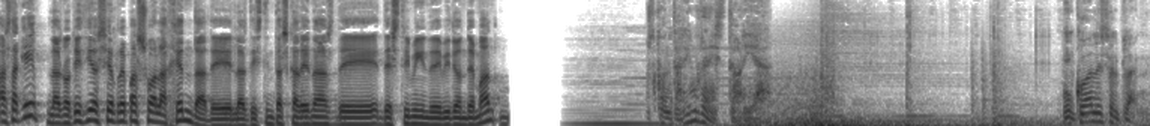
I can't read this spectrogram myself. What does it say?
Hasta aquí las noticias y el repaso a la agenda de las distintas cadenas de, de streaming de video on demand. Os contaré una historia ¿Y cuál es el plan?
